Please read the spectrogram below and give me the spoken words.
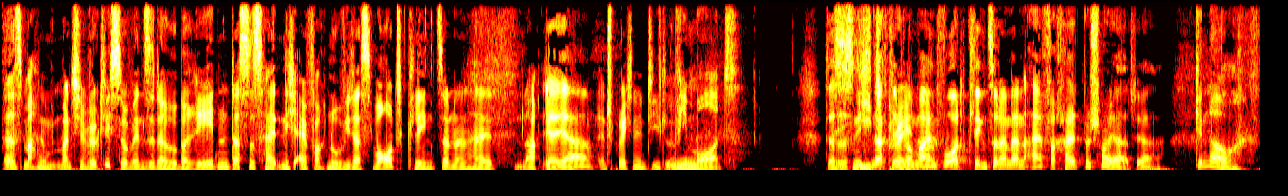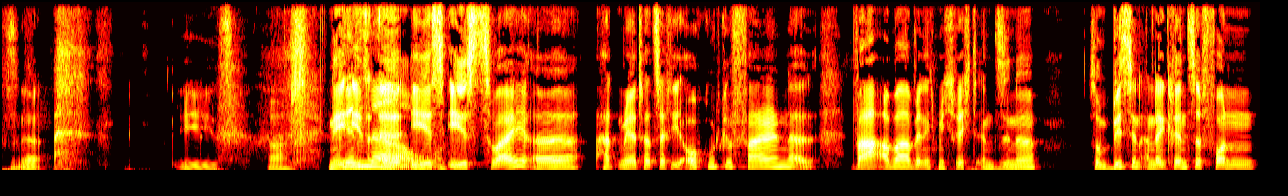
Das machen manche wirklich so, wenn sie darüber reden, dass es halt nicht einfach nur wie das Wort klingt, sondern halt nach dem Ja, ja. entsprechenden Titel. Wie Mord. Dass es nicht Eat, nach dem normalen. Wort klingt, sondern dann einfach halt bescheuert, ja. Genau. Ja. Es. Ah. Nee, Genau. ES, äh, ES, ES 2 äh, hat mir tatsächlich auch gut gefallen. Äh, war aber, wenn ich mich recht entsinne, so ein bisschen an der Grenze von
